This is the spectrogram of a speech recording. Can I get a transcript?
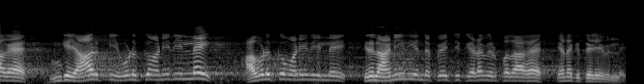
ஆக இங்கே யாருக்கும் இவளுக்கும் அநீதி இல்லை அவளுக்கும் அநீதி இல்லை. இதில் அநீதி என்ற பேச்சுக்கு இடம் இருப்பதாக எனக்கு தெரியவில்லை.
